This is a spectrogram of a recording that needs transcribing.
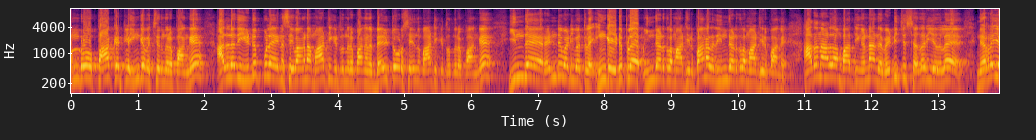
ஒன்றோ பாக்கெட்டில் இங்கே வச்சிருந்திருப்பாங்க. அல்லது இடுப்பில் என்ன செய்வாங்கன்னா மாட்டிக்கிட்டு இருந்திருப்பாங்க. அந்த பெல்ட்டோடு சேர்ந்து மாட்டிக்கிட்டு இருந்திருப்பாங்க. இந்த ரெண்டு வடிவத்தில் இங்கே இடுப்பில் இந்த இடத்துல மாட்டியிருப்பாங்க. அல்லது இந்த இடத்துல மாட்டியிருப்பாங்க. அதனால தான் பார்த்தீங்கன்னா அந்த வெடிச்சு செதறியதில் நிறைய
